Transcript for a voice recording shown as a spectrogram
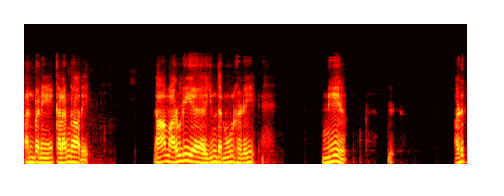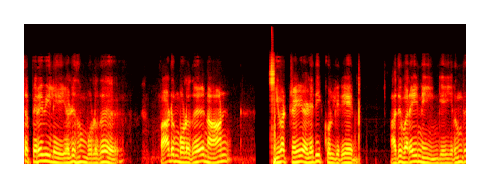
அன்பனே கலங்காதே. நாம் அருளிய இந்த நூல்களை நீர் அடுத்த பிறவியிலே எழுதும் பொழுது பாடும் பொழுது நான் இவற்றை எழுதி கொள்கிறேன். அதுவரை நீ இங்கே இருந்து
